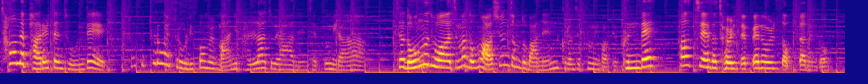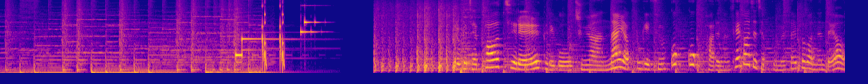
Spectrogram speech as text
처음에 바를 땐 좋은데 좀 끝으로 갈수록 립밤을 많이 발라줘야 하는 제품이라 제가 너무 좋아하지만 너무 아쉬운 점도 많은 그런 제품인 것 같아요. 근데 파우치에서 절대 빼놓을 수 없다는 거. 이렇게 제 파우치를 그리고 중요한 날 약속이 있으면 꼭꼭 바르는 세 가지 제품을 살펴봤는데요.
